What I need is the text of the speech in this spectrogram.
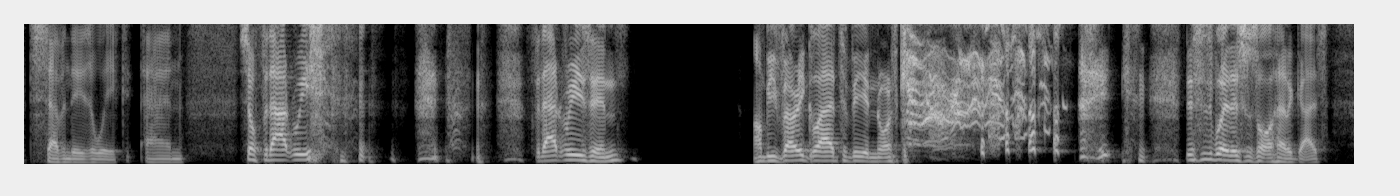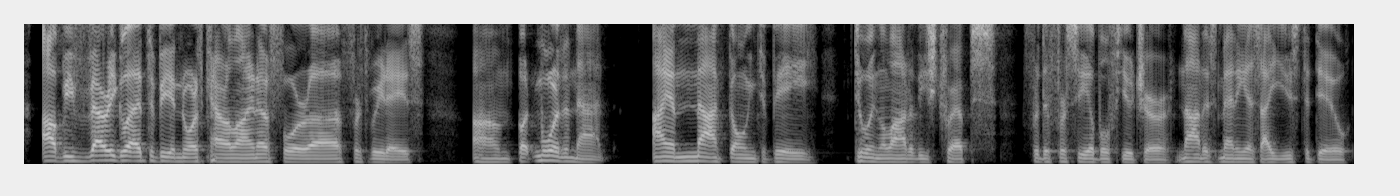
It's seven days a week, and so for that reason, for that reason, I'll be very glad to be in North Carolina. this is where this was all headed, guys. I'll be very glad to be in North Carolina for uh, for three days. Um, but more than that, I am not going to be doing a lot of these trips for the foreseeable future, not as many as I used to do,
